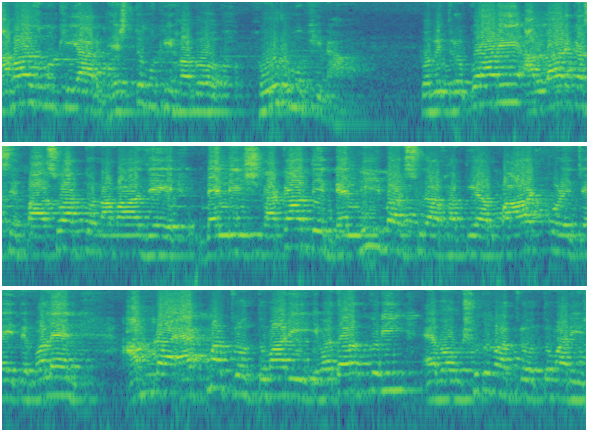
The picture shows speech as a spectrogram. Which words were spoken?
নামাজমুখী আর ভেষ্টমুখী হব, হুরমুখী না। পবিত্র কোরআনে আল্লাহর কাছে পাঁচ ওয়াক্ত নামাজে বিয়াল্লিশ রাকাতে বিয়াল্লিশ বার সূরা ফাতিহা পাঠ করে চাইতে বলেন আমরা একমাত্র তোমারই ইবাদত করি এবং শুধুমাত্র তোমারই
